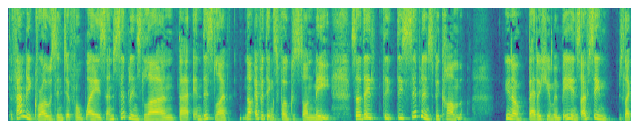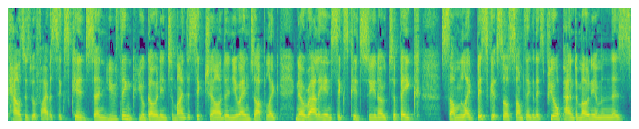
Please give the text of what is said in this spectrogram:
the family grows in different ways. And siblings learn that in this life not everything's focused on me. So they, they these siblings become you know, better human beings. I've seen like houses with five or six kids and you think you're going in to mind the sick child and you end up like, you know, rallying six kids to, you know, to bake some like biscuits or something and it's pure pandemonium and there's,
